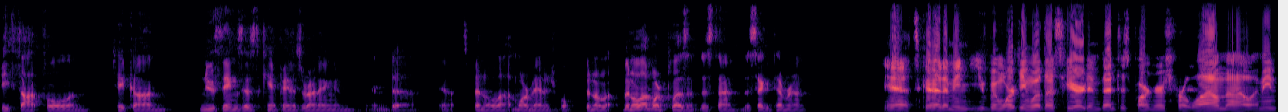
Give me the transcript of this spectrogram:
be thoughtful and take on new things as the campaign is running, and and uh, yeah, it's been a lot more manageable. Been a lot, been a lot more pleasant this time, the second time around. Yeah, it's good. I mean, you've been working with us here at Enventys Partners for a while now. I mean,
